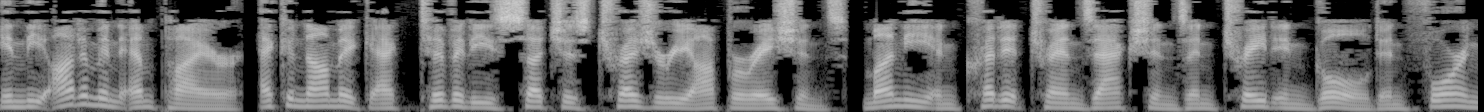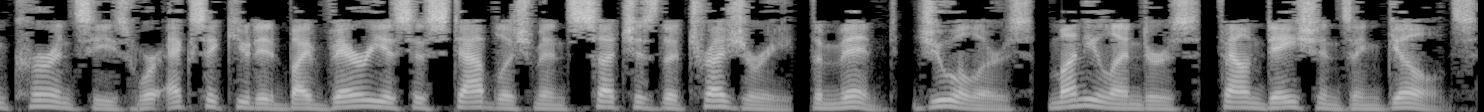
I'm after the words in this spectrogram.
In the Ottoman Empire, economic activities such as treasury operations, money and credit transactions and trade in gold and foreign currencies were executed by various establishments such as the treasury, the mint, jewelers, moneylenders, foundations and guilds.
